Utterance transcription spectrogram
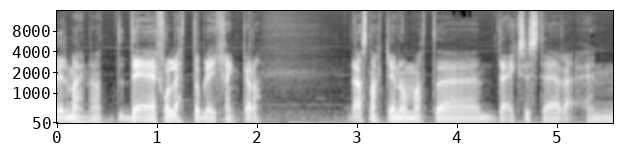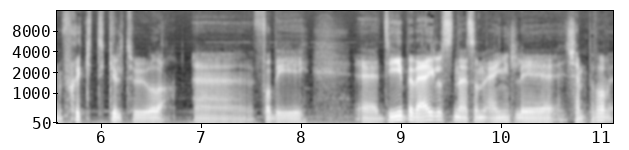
vil mene at det er for lett å bli krenka, da. Der snakker en om at eh, det eksisterer en fryktkultur, da. Eh, fordi eh, de bevegelsene som egentlig kjemper for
